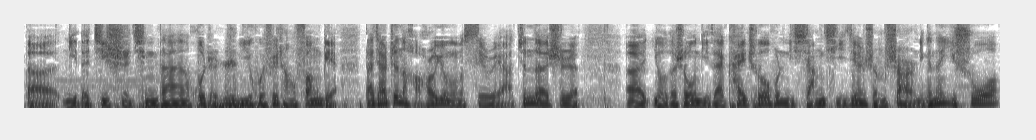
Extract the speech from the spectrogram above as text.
呃，你的记事清单或者日历会非常方便。大家真的好好用用 Siri 啊，真的是，呃，有的时候你在开车或者你想起一件什么事儿，你跟他一说，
